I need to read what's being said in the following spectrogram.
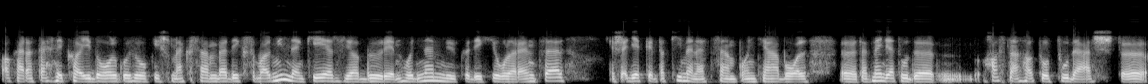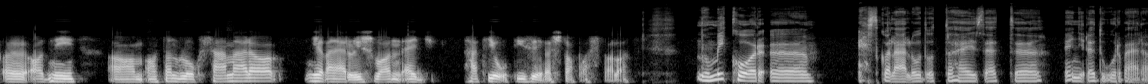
akár a technikai dolgozók is megszenvedik, szóval mindenki érzi a bőrén, hogy nem működik jól a rendszer, és egyébként a kimenet szempontjából, tehát mennyire tud használható tudást adni a, a tanulók számára, nyilván erről is van egy hát jó tíz éves tapasztalat. No, mikor ö, eszkalálódott a helyzet ö, ennyire durvára?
